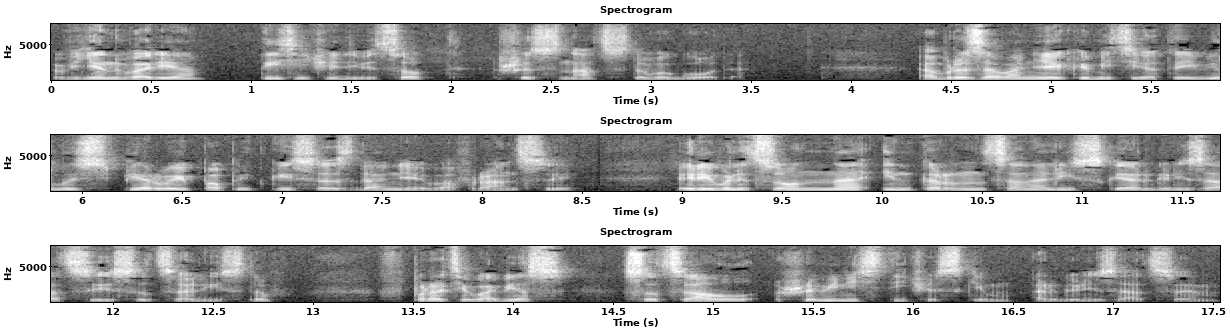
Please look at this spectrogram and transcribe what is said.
в январе 1916 года. Образование комитета явилось первой попыткой создания во Франции революционно-интернационалистской организации социалистов в противовес социал-шовинистическим организациям.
